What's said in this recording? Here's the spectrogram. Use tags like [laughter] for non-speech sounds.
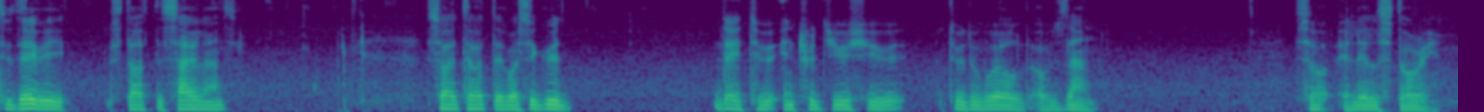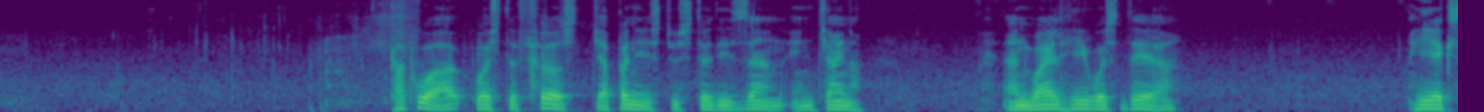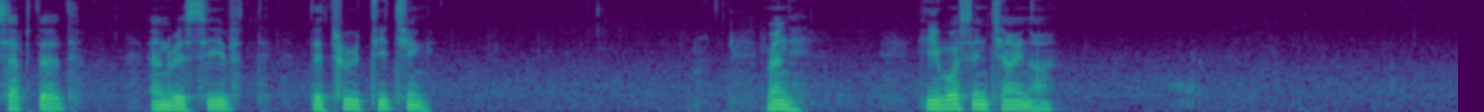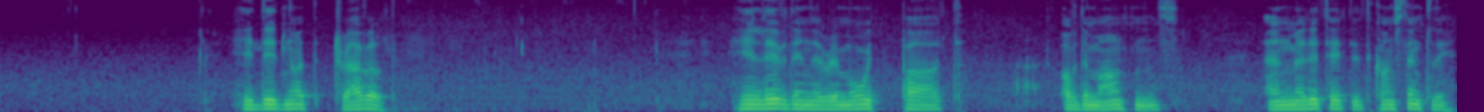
today we start the silence. So I thought it was a good day to introduce you to the world of Zen. So, a little story. Kakua was the first Japanese to study Zen in China. And while he was there, he accepted and received the true teaching. When he was in China, he did not travel. He lived in a remote part of the mountains and meditated constantly.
